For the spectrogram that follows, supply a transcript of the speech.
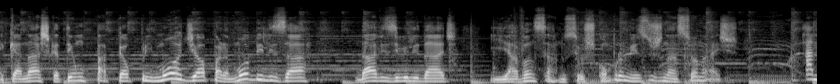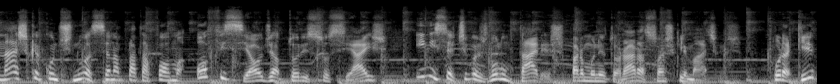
é que a NASCA tem um papel primordial para mobilizar, dar visibilidade e avançar nos seus compromissos nacionais. A NASCA continua sendo a plataforma oficial de atores sociais e iniciativas voluntárias para monitorar ações climáticas. Por aqui,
